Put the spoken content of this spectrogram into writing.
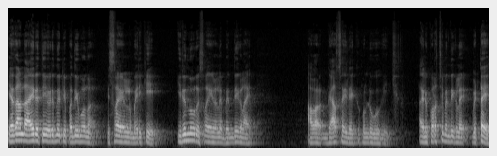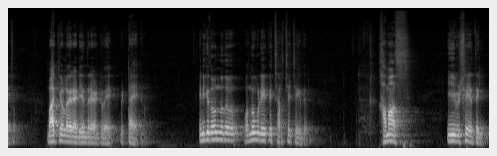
ഏതാണ്ട് ആയിരത്തി ഒരുന്നൂറ്റി പതിമൂന്ന് ഇസ്രായേലിൽ മരിക്കുകയും ഇരുന്നൂറ് ഇസ്രായേലിലെ ബന്ദികളായി അവർ ഗാസയിലേക്ക് കൊണ്ടുപോവുകയും ചെയ്തു. അതിൽ കുറച്ച് ബന്ദികളെ വിട്ടയച്ചു. ബാക്കിയുള്ളവരെ അടിയന്തരമായിട്ട് വിട്ടയക്കണം. എനിക്ക് തോന്നുന്നത് ഒന്നുകൂടിയൊക്കെ ചർച്ച ചെയ്ത് ഹമാസ് ഈ വിഷയത്തിൽ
